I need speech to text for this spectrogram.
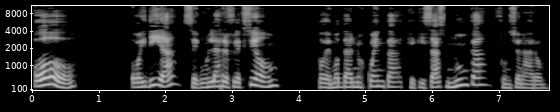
O hoy día, según la reflexión, podemos darnos cuenta que quizás nunca funcionaron.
